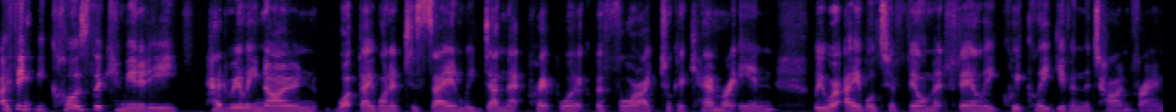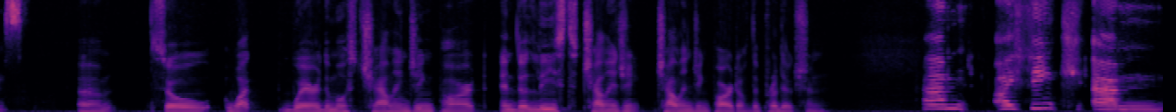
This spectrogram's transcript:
I think because the community had really known what they wanted to say and we'd done that prep work before I took a camera in, we were able to film it fairly quickly given the time frames. Um, so what were the most challenging part and the least challenging challenging part of the production? Um, I think um,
